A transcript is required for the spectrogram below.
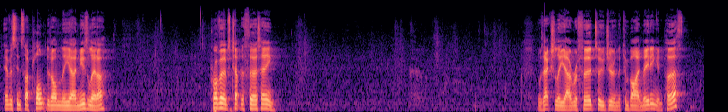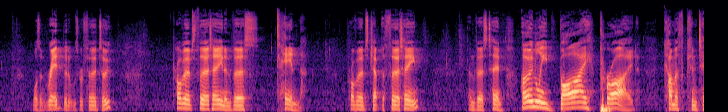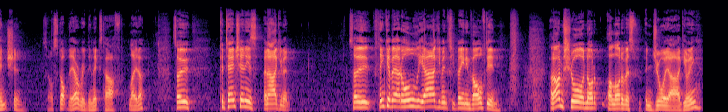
ever since I plonked it on the uh, newsletter. Proverbs chapter 13. was actually uh, referred to during the combined meeting in Perth. It wasn't read, but it was referred to. Proverbs 13 and verse 10. Proverbs chapter 13 and verse 10. Only by pride cometh contention. So I'll stop there, I'll read the next half later. So, contention is an argument. So, think about all the arguments you've been involved in. And I'm sure not a lot of us enjoy arguing.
